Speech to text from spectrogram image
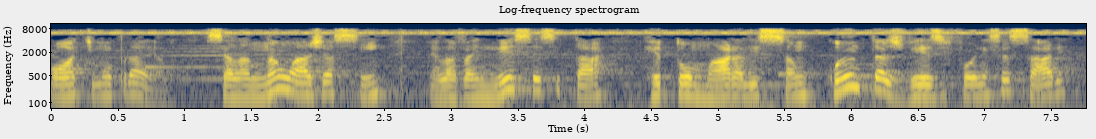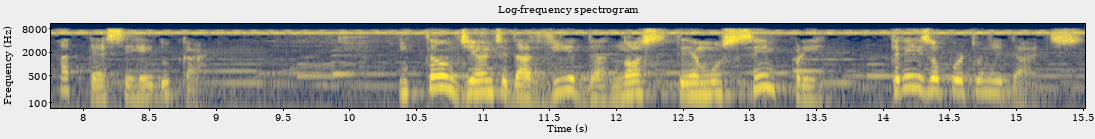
ótimo para ela. Se ela não age assim, ela vai necessitar retomar a lição quantas vezes for necessária até se reeducar. Então, diante da vida, nós temos sempre três oportunidades:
